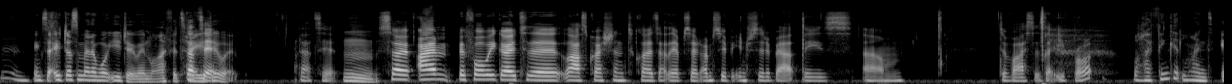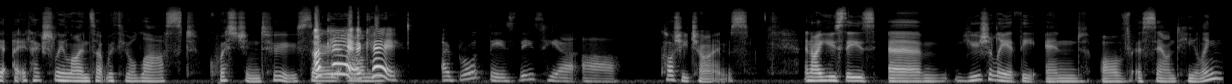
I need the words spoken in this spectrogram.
Mm. Exactly. It doesn't matter what you do in life; it's That's how you it. do it. That's it. Mm. So I'm before we go to the last question to close out the episode, I'm super interested about these um, devices that you've brought. Well, I think it lines. It, it actually lines up with your last question too. So okay, um, okay. I brought these. These here are Koshi chimes, and I use these um, usually at the end of a sound healing.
